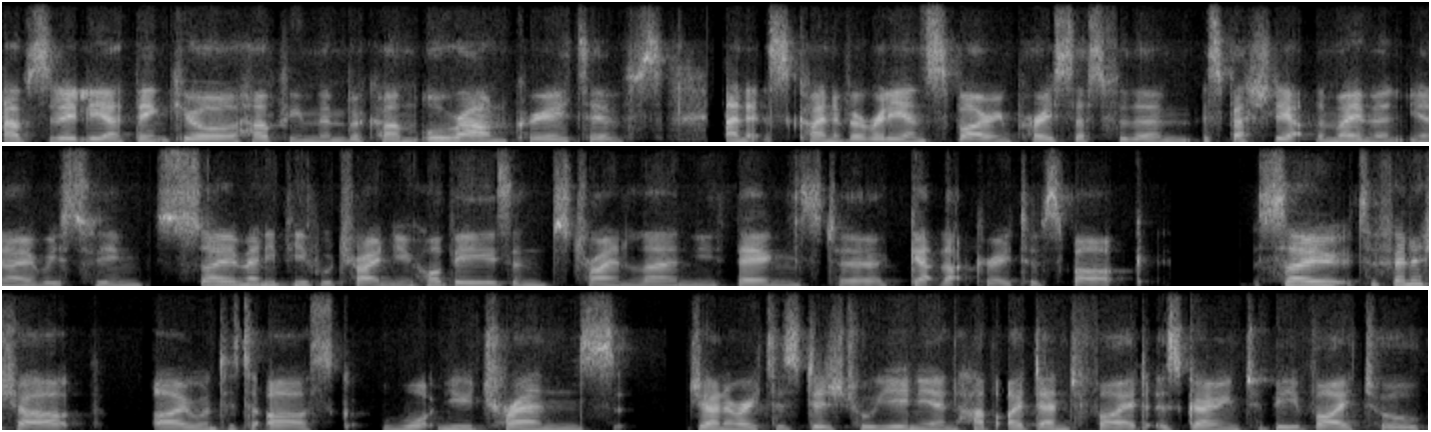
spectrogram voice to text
Absolutely. I think you're helping them become all round creatives. And it's kind of a really inspiring process for them, especially at the moment. You know, we've seen so many people try new hobbies and try and learn new things to get that creative spark. So, to finish up, I wanted to ask what new trends Generators Digital Union have identified as going to be vital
